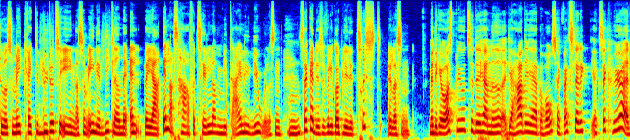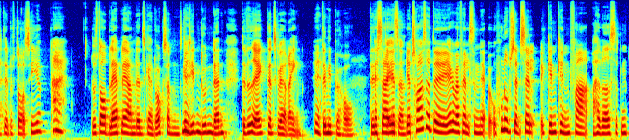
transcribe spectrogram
du ved, som ikke rigtig lytter til en, og som egentlig er ligeglad med alt, hvad jeg ellers har at fortælle om mit dejlige liv, eller sådan, mm. så kan det selvfølgelig godt blive lidt trist, eller sådan. Men det kan jo også blive til det her med, at jeg har det her behov, så jeg kan slet ikke, jeg kan slet ikke høre alt det, du står og siger. Nej. Du står og bla bla om, den skal have voks, om den skal Ja. dit, den du, den datten. Det ved jeg ikke, den skal være ren. Ja. Det er mit behov. Det, Altså, det, jeg, altså jeg tror også, at øh, jeg kan i hvert fald sådan øh, 100% selv genkende fra at have været sådan,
